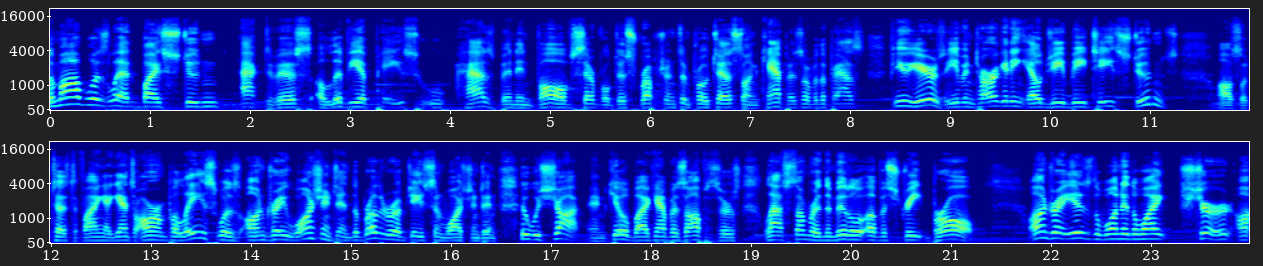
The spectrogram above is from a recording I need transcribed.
The mob was led by student activist Olivia Pace, who has been involved several disruptions and protests on campus over the past few years, even targeting LGBT students. Also testifying against armed police was Andre Washington, the brother of Jason Washington, who was shot and killed by campus officers last summer in the middle of a street brawl. Andre is the one in the white shirt uh,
